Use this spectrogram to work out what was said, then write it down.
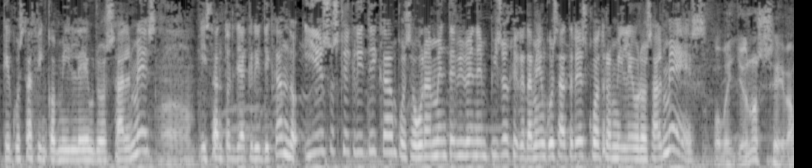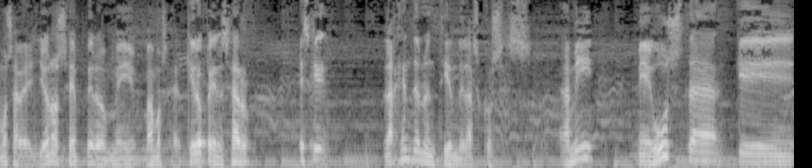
que cuesta 5.000 euros al mes. Ah. Y están todo el día criticando. Y esos que critican, pues seguramente viven en pisos que también cuesta 3, 4.000 euros al mes. Hombre, yo no sé, vamos a ver, yo no sé, pero me, vamos a ver, quiero pensar, es que la gente no entiende las cosas. A mí me gusta que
